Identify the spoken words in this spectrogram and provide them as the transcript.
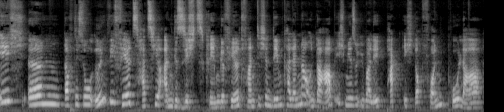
ich, ähm, dachte ich so, irgendwie fehlt's, hat's hier an Gesichtscreme gefehlt, fand ich in dem Kalender. Und da habe ich mir so überlegt, pack ich doch von Polar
